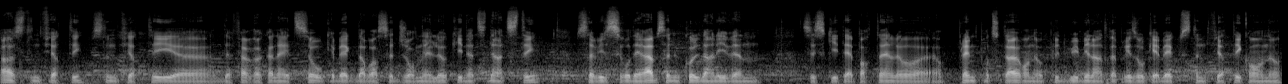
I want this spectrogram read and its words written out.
Ah, c'est une fierté. C'est une fierté euh, de faire reconnaître ça au Québec, d'avoir cette journée-là qui est notre identité. Vous savez, le sirop d'érable, ça nous coule dans les veines. C'est ce qui est important. Là. Euh, plein de producteurs, on a plus de 8000 entreprises au Québec. C'est une fierté qu'on a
